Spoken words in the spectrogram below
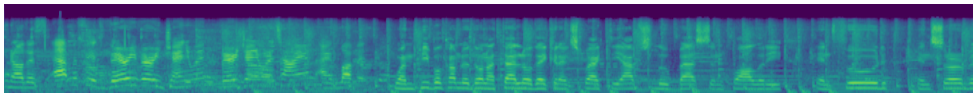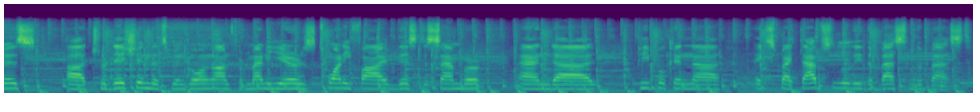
You know, this atmosphere is very, very genuine, very genuine Italian. I love it. When people come to Donatello, they can expect the absolute best in quality, in food, in service, uh, tradition that's been going on for many years, 25 this December, and uh, people can uh, expect absolutely the best of the best.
